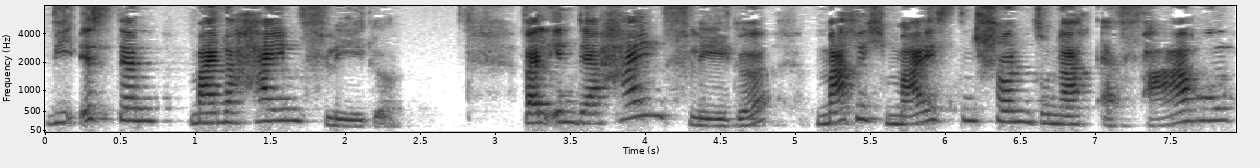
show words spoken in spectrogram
wie ist denn meine Heimpflege? Weil in der Heimpflege mache ich meistens schon so nach Erfahrung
